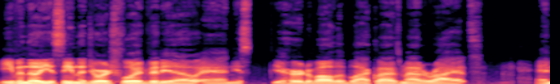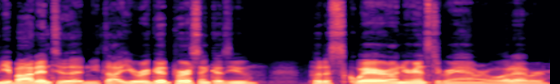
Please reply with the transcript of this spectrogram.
even though you've seen the George Floyd video and you you heard of all the Black Lives Matter riots and you bought into it and you thought you were a good person because you put a square on your Instagram or whatever.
